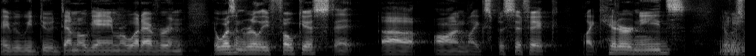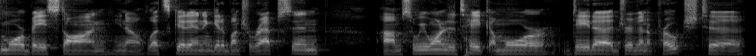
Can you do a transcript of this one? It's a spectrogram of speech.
maybe we'd do a demo game or whatever. And it wasn't really focused uh, on like specific like hitter needs. It mm-hmm. was more based on you know let's get in and get a bunch of reps in. Um, so we wanted to take a more data-driven approach to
